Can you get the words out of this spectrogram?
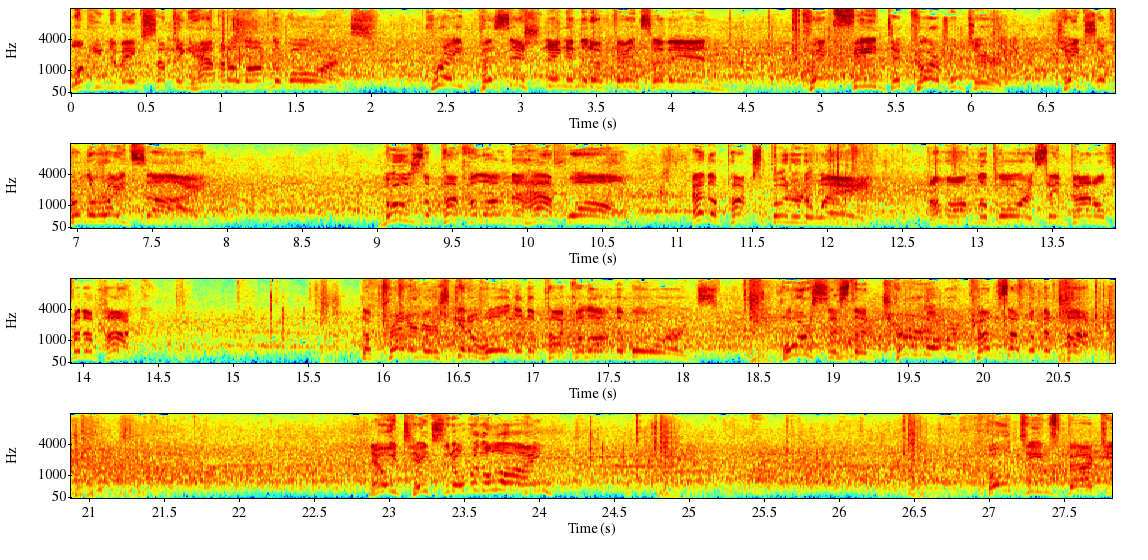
Looking to make something happen along the boards. Great positioning in the defensive end. Quick feed to Carpenter. Takes it from the right side. Moves the puck along the half wall. And the puck's booted away. Along the boards, they battle for the puck. The Predators get a hold of the puck along the boards. Forces the turnover and comes up with the puck. Now he takes it over the line. Both teams back to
